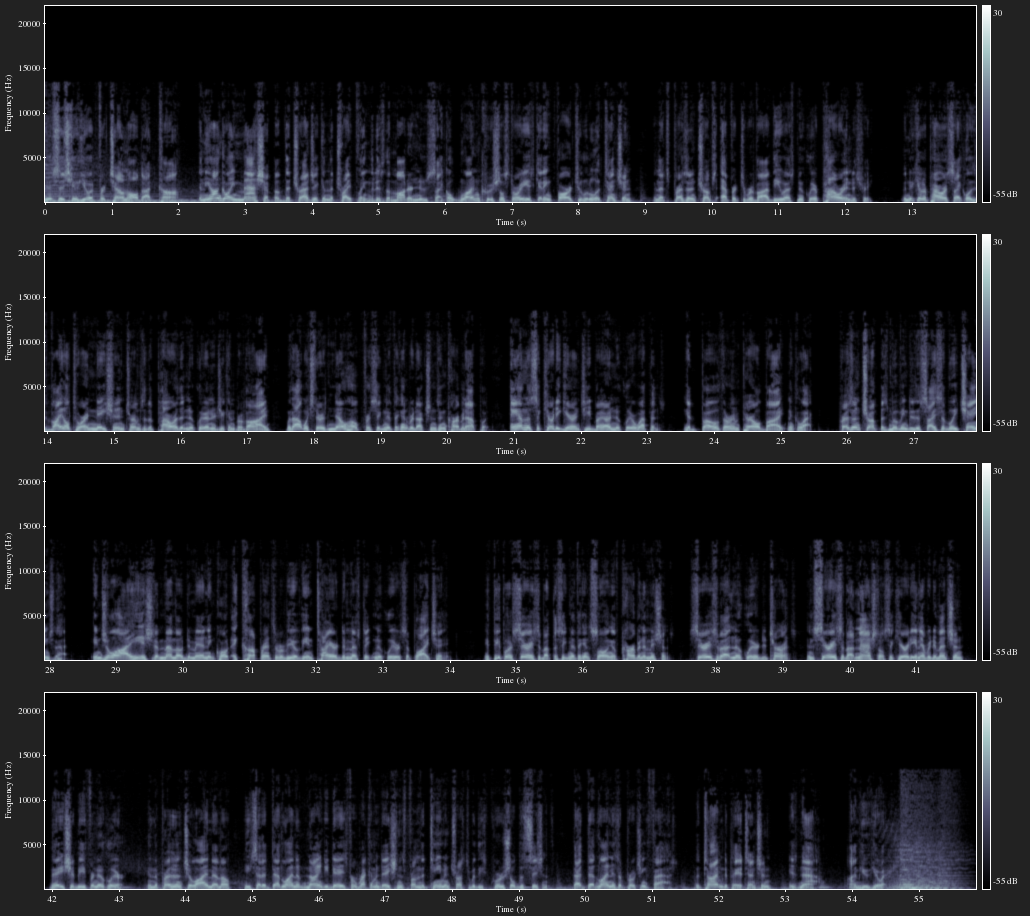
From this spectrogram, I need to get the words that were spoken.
This is Hugh Hewitt for townhall.com. In the ongoing mashup of the tragic and the trifling that is the modern news cycle, one crucial story is getting far too little attention, and that's President Trump's effort to revive the U.S. nuclear power industry. The nuclear power cycle is vital to our nation in terms of the power that nuclear energy can provide, without which there is no hope for significant reductions in carbon output, and the security guaranteed by our nuclear weapons. Yet both are imperiled by neglect. President Trump is moving to decisively change that. In July, he issued a memo demanding, quote, a comprehensive review of the entire domestic nuclear supply chain. If people are serious about the significant slowing of carbon emissions, serious about nuclear deterrence, and serious about national security in every dimension, they should be for nuclear. In the president's July memo, he set a deadline of 90 days for recommendations from the team entrusted with these crucial decisions. That deadline is approaching fast. The time to pay attention is now. I'm Hugh Hewitt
